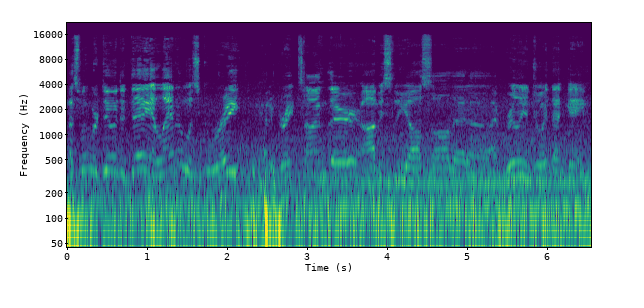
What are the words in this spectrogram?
that's what we're doing today. Atlanta was great. We had a great time there. Obviously, y'all saw that uh, I really enjoyed that game.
